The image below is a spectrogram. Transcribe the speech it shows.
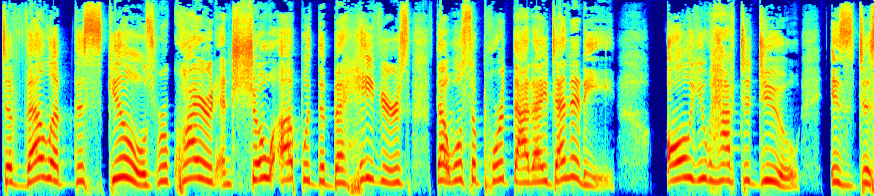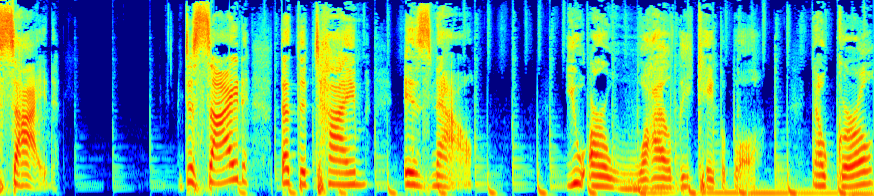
develop the skills required and show up with the behaviors that will support that identity. All you have to do is decide. Decide that the time is now. You are wildly capable. Now, girl,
